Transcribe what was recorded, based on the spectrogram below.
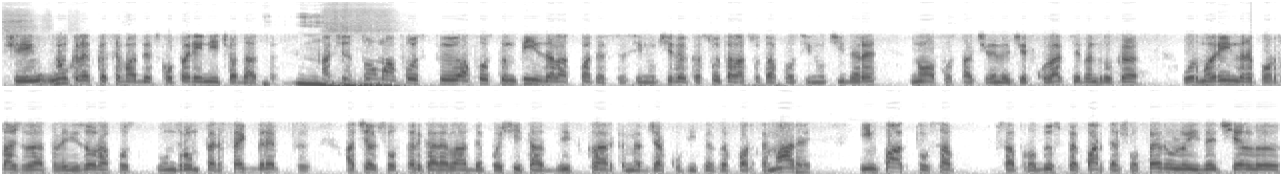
și nu cred că se va descoperi niciodată. Mm. Acest om a fost, a fost împins de la spate să sinucide, că 100% a fost sinucidere, nu a fost accident de circulație, pentru că urmărind reportajele la televizor a fost un drum perfect drept. Acel șofer care l-a depășit a zis clar că mergea cu viteză foarte mare. Impactul s-a, s-a produs pe partea șoferului, deci el,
